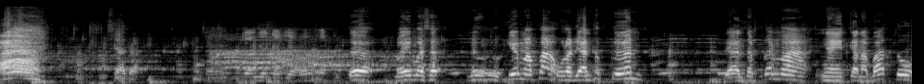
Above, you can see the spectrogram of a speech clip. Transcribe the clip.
Ah, Masih ada. Tuh, bayi masa nu nu kieu mah apa ulah diantepkeun. Diantepkeun mah nyait kana batu.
